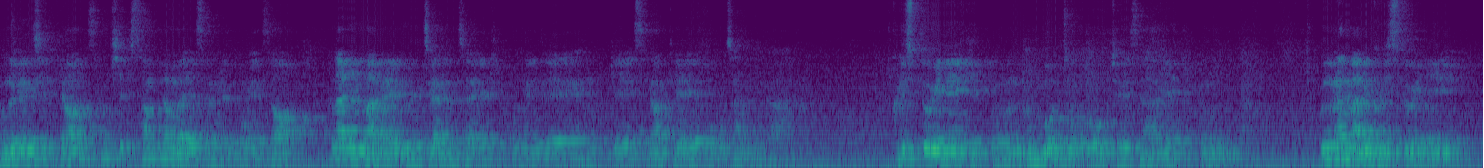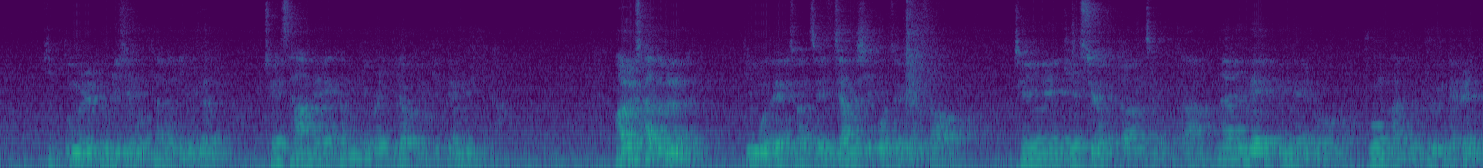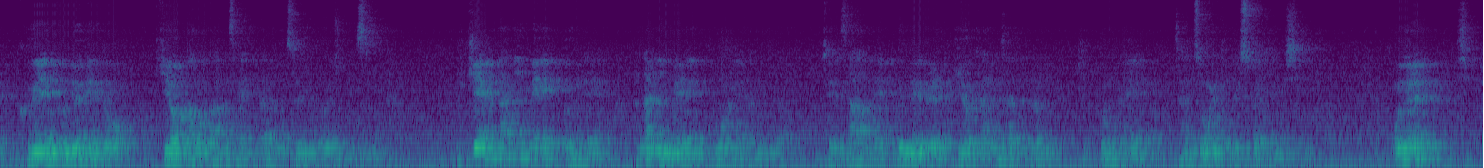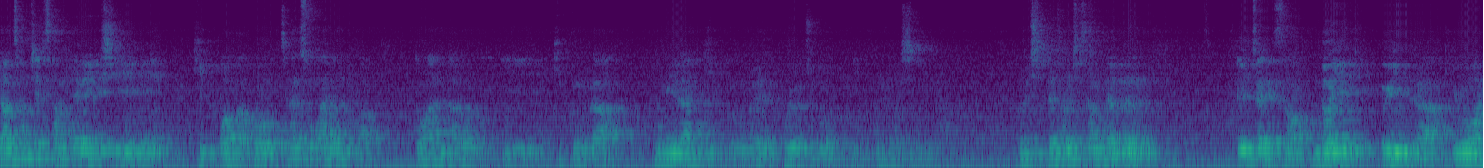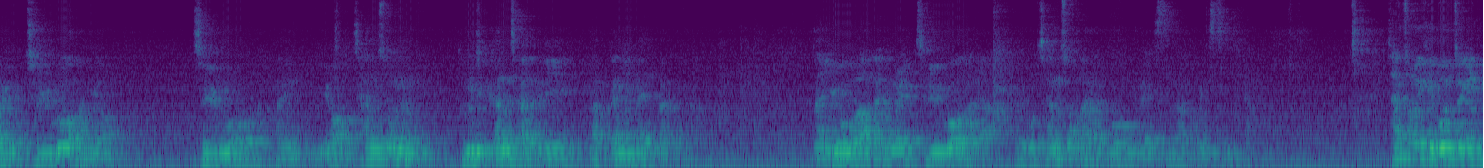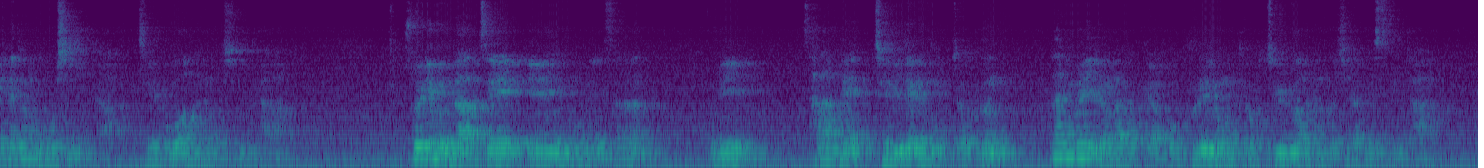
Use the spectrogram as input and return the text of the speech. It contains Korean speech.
오늘은 시편 33편 말씀을 통해서 하나님만을 의지하는 자의 기쁨에 대해 함께 생각해 보고자 합니다. 그리스도인의 기쁨은 근본적으로 죄사함의 기쁨입니다. 오늘날 많은 그리스도인이 기쁨을 누리지 못하는 이유는 죄사함의 감격을 잃어버렸기 때문입니다. 바울 사도는 디모데 전서 1장 15절에서 죄인의 계수였던 자기가 하나님의 은혜로 구원받은 그 은혜를 그의 노년에도 기억하고 감사했다는 것을 보여주고 있습니다. 이렇게 하나님의 은혜, 하나님의 구원의 감격, 죄사함의 은혜를 기억하는 자들은 기쁨의 찬송을 드릴 수가 있는 것입니다. 오늘 10편 33편의 시인이 기뻐하고 찬송하는 것 또한 바로 이 기쁨과 동일한 기쁨을 보여주고 있는 것입니다. 오늘 10편 33편은 1절에서 너희 의인들아 여호와를 즐거워하며 즐거워하며 찬송은 정직한 자들이 마땅히 할 바로다. 하나 여호와 하나님을 즐거워하라 그리고 찬송하라고 말씀하고 있습니다. 찬송의 기본적인 태도는 무엇입니까? 즐거워하는 것입니다. 솔기문답 제1문에서는 우리 사람의 제일 되는 목적은 하나님을 영화롭게 하고 그를 영원토록 즐거워하는 것이라고 했습니다.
